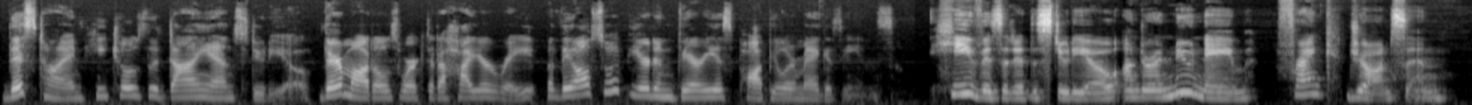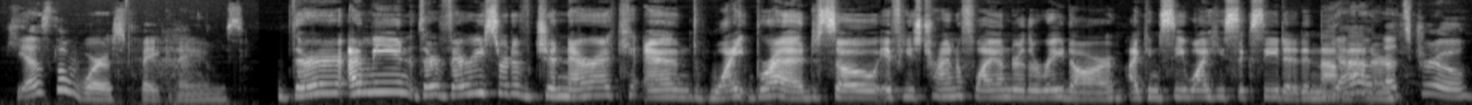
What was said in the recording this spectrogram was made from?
This time, he chose the Diane Studio. Their models worked at a higher rate, but they also appeared in various popular magazines. He visited the studio under a new name, Frank Johnson. He has the worst fake names. They're, I mean, they're very sort of generic and white bread. So if he's trying to fly under the radar, I can see why he succeeded in that yeah, manner. That's true.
